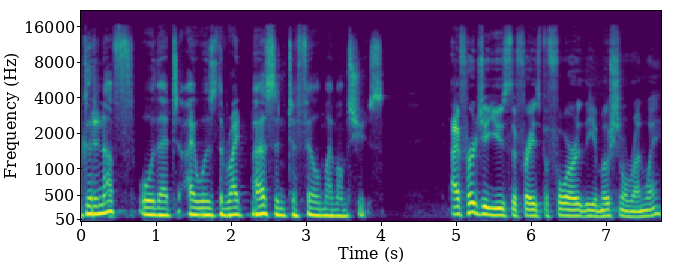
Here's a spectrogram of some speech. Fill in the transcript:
good enough or that I was the right person to fill my mom's shoes. I've heard you use the phrase before the emotional runway.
